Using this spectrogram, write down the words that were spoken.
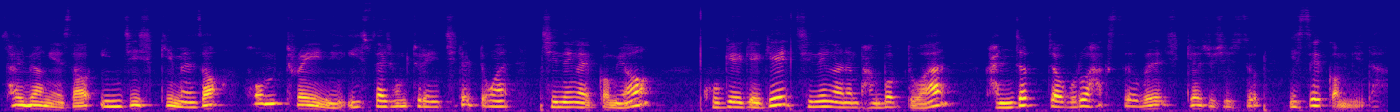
설명해서 인지시키면서 홈 트레이닝, 24시 홈 트레이닝 7일 동안 진행할 거며 고객에게 진행하는 방법 또한 간접적으로 학습을 시켜주실 수 있을 겁니다.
